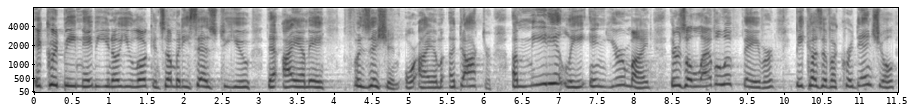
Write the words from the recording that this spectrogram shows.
It could be maybe, you know, you look and somebody says to you that I am a physician or I am a doctor. Immediately in your mind, there's a level of favor because of a credential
